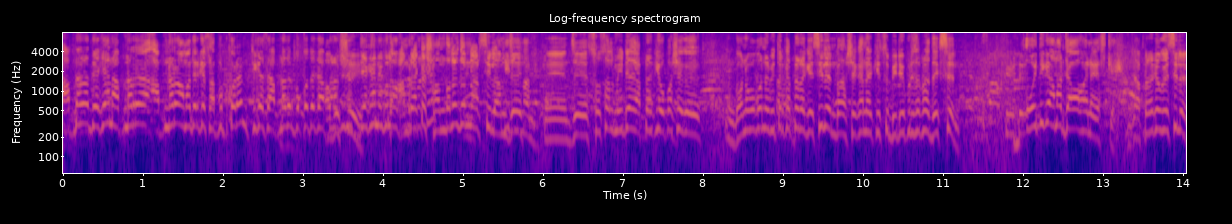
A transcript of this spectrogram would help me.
আপনারা দেখেন আপনারা আপনারাও আমাদেরকে সাপোর্ট করেন ঠিক আছে? আপনাদের পক্ষ থেকে আপনারা অবশ্যই। দেখেন এগুলো আমরা একটা সন্ধানের জন্য আসছিলাম যে যে সোশ্যাল মিডিয়ায় আপনার কি ওপাশে গণভবনের ভিতরে আপনারা গেছিলেন বা সেখানে কিছু ভিডিও ফুটেজ আপনারা দেখছেন? ওইদিকে আমার যাওয়া হয় না আজকে। আপনারা কেউ গেছিলেন?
